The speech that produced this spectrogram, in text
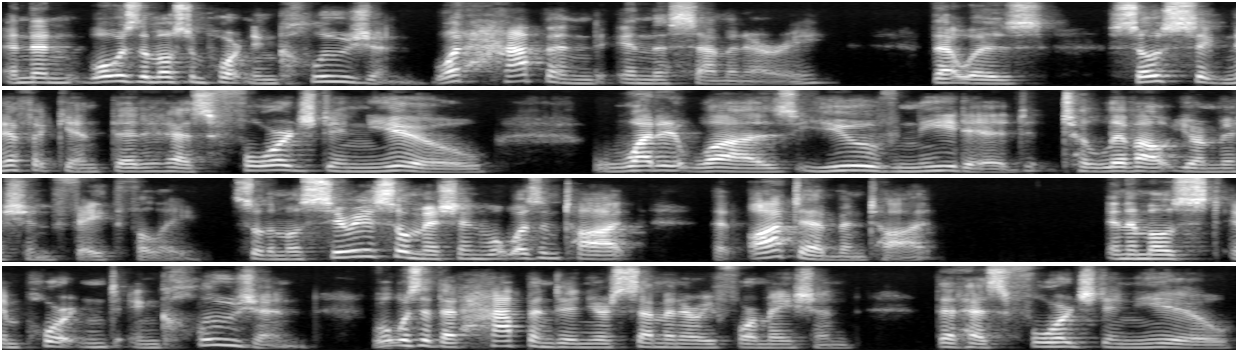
And then what was the most important inclusion? What happened in the seminary that was so significant that it has forged in you what it was you've needed to live out your mission faithfully. So, the most serious omission, what wasn't taught that ought to have been taught, and the most important inclusion, what was it that happened in your seminary formation that has forged in you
